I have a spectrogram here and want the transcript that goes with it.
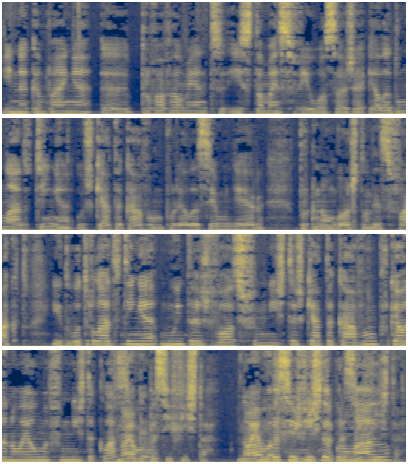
e na campanha uh, provavelmente isso também se viu. Ou seja, ela de um lado tinha os que a atacavam por ela ser mulher porque não gostam desse facto e do outro lado tinha muitas vozes feministas que a atacavam porque ela não é uma feminista clássica. Não é uma pacifista. Não, não é uma pacifista, por um pacifista. lado,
